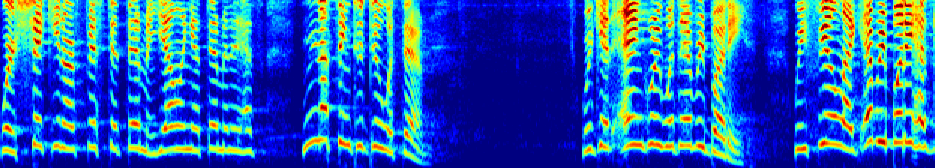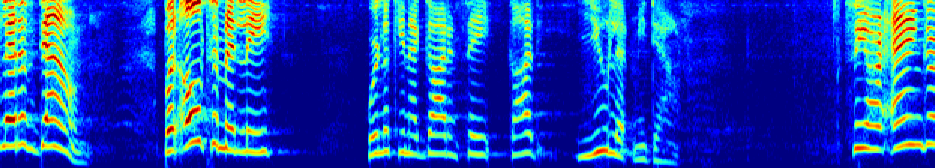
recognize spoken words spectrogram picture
we're shaking our fist at them and yelling at them, and it has nothing to do with them. We get angry with everybody. We feel like everybody has let us down. But ultimately, we're looking at God and say, God, you let me down. See, our anger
